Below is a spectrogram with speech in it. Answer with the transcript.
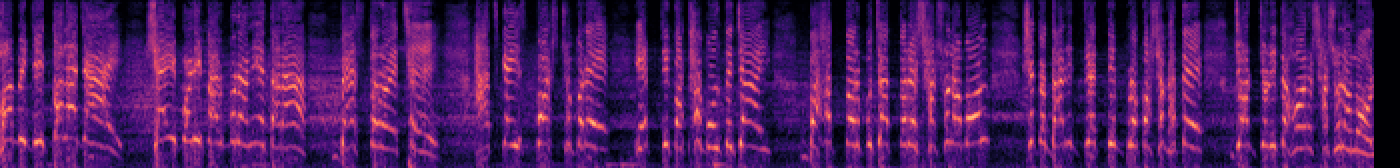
ছবিটি তোলা যায়, সেই পরিকল্পনা নিয়ে তারা ব্যস্ত রয়েছে। আজকে স্পষ্ট করে একটি কথা বলতে চাই। বাহাত্তর, পঁচাত্তরের শাসনামল, সে তো দারিদ্রের তীব্র কষাঘাতে জর্জরিত হওয়ার শাসনামল।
